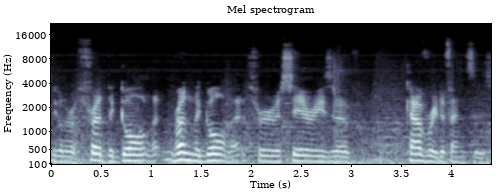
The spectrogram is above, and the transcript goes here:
You've got to thread the gauntlet, run the gauntlet through a series of cavalry defences.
